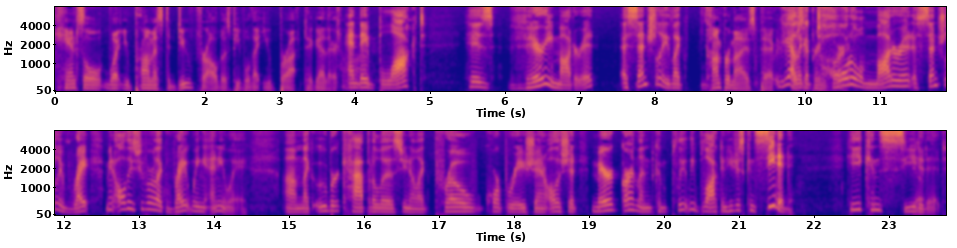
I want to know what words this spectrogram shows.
cancel what you promised to do for all those people that you brought together. and they blocked his very moderate, essentially like compromise pick. yeah, like Supreme a Court. total moderate, essentially right. I mean, all these people are like right wing anyway. Um, like uber capitalists, you know, like pro corporation, all this shit. Merrick Garland completely blocked, and he just conceded. He conceded it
